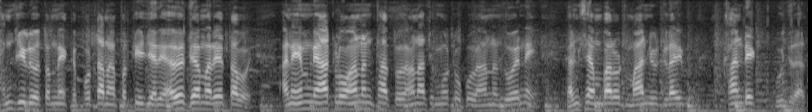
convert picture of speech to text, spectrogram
સમજી લો તમે કે પોતાના પતિ જ્યારે અયોધ્યામાં રહેતા હોય અને એમને આટલો આનંદ થતો હોય, આનાથી મોટો કોઈ આનંદ હોય નહીં. ઘનશ્યામ બારોટ માન્યુડ લાઈવ, ખાંડેક, ગુજરાત.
